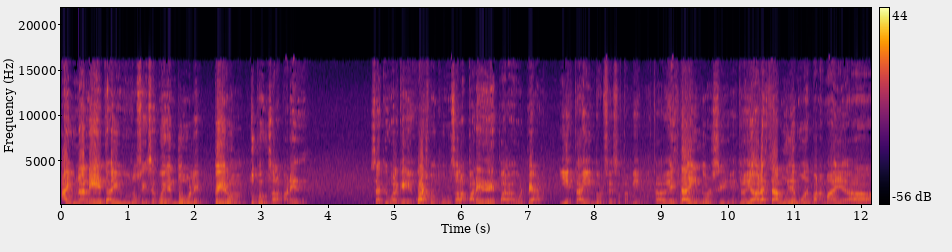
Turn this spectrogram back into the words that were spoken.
hay una net, hay no sé que se juega en doble, pero Ujú. tú puedes usar las paredes. O sea que igual que en el squash, pues, tú puedes usar las paredes para golpear. Y está indoors eso también. Está, dentro, Está indoor, sí. Está y ahora está muy de moda en Panamá. Ya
